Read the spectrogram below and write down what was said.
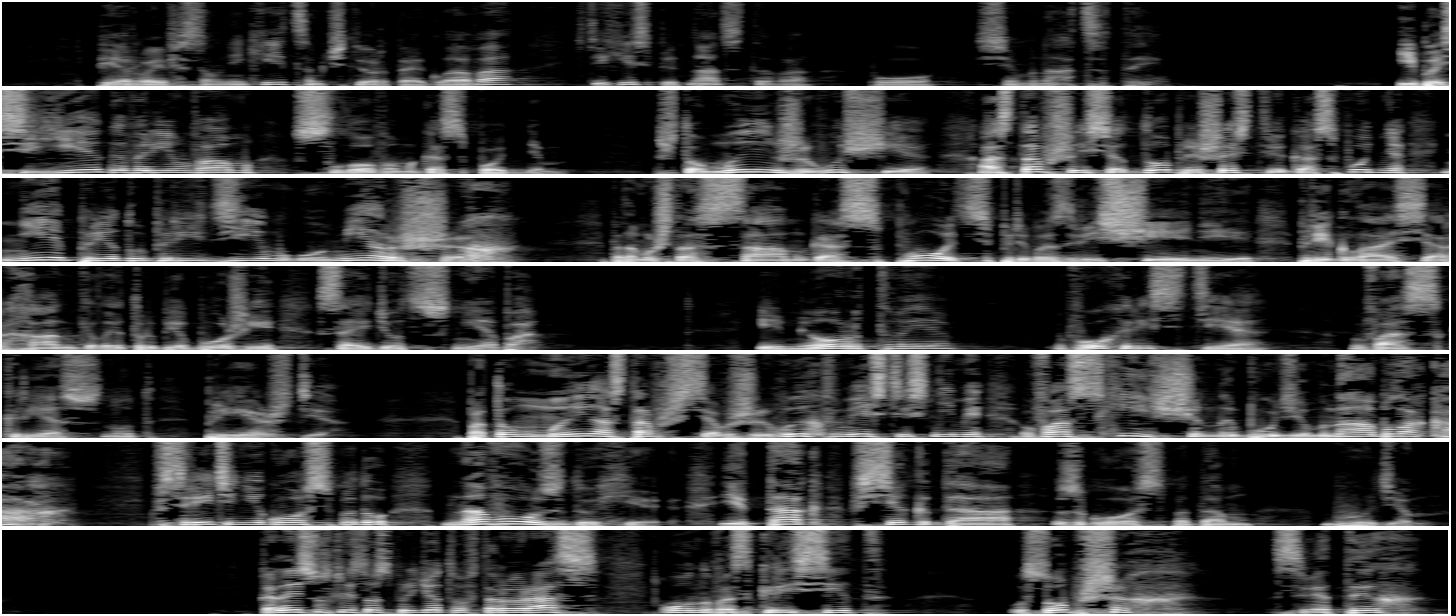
Первое фессалоникийцам, четвертая глава, стихи с 15 по 17. «Ибо сие говорим вам Словом Господним, что мы, живущие, оставшиеся до пришествия Господня, не предупредим умерших, потому что сам Господь при возвещении, при гласе Архангела и трубе Божьей сойдет с неба. И мертвые во Христе воскреснут прежде. Потом мы, оставшиеся в живых, вместе с ними восхищены будем на облаках – встретине Господу на воздухе. И так всегда с Господом будем. Когда Иисус Христос придет во второй раз, Он воскресит усопших, святых,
